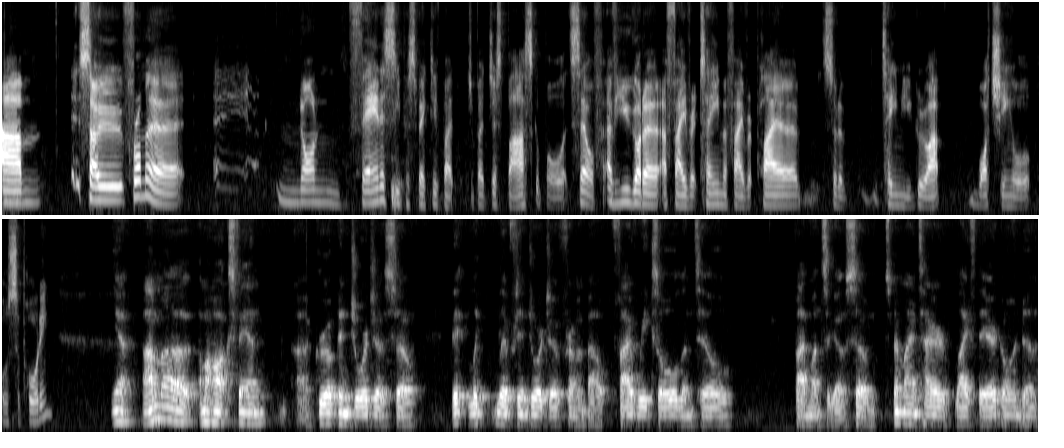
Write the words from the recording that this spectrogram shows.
Um, so from a non-fantasy perspective, but but just basketball itself, have you got a, a favorite team, a favorite player, sort of team you grew up watching or, or supporting? Yeah, I'm a I'm a Hawks fan. Uh, grew up in Georgia, so lived in Georgia from about five weeks old until five months ago. So spent my entire life there, going to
